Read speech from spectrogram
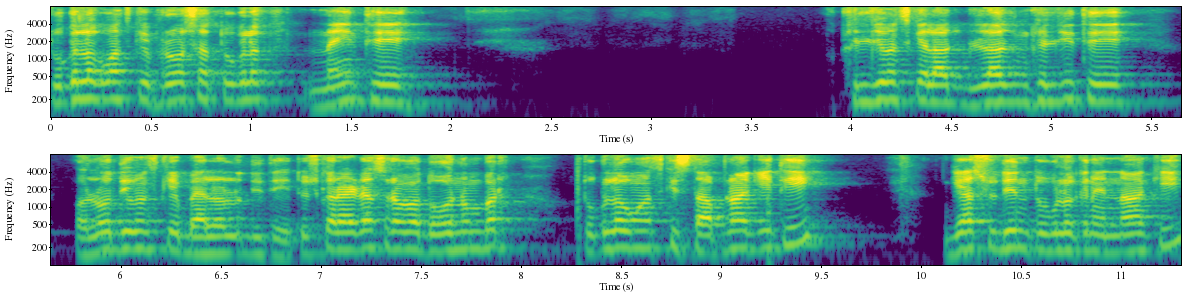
तुगलक वंश के फिरोज तुगलक नहीं थे। खिलजी वंश के लाजम खिलजी थे और लोधी वंश के बैलोदी थे। तो इसका राइट आंसर होगा दो नंबर। तुगलक वंश की स्थापना की थी। गयासुद्दीन तुगलक ने ना की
